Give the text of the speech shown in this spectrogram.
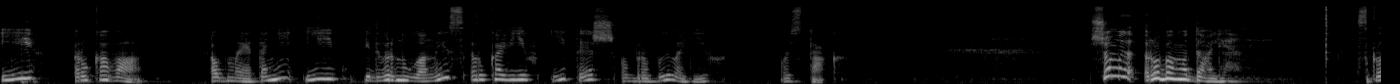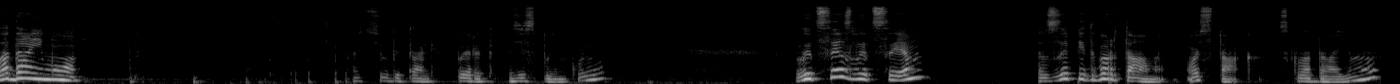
І рукава обметані, і підвернула низ рукавів, і теж обробила їх ось так. Що ми робимо далі? Складаємо ось цю деталь перед зі спинкою, лице з лицем, з підбортами. Ось так складаємо.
